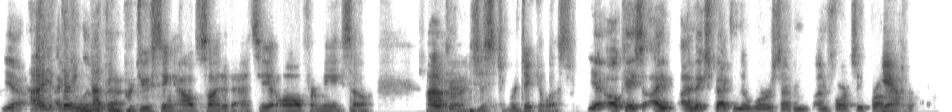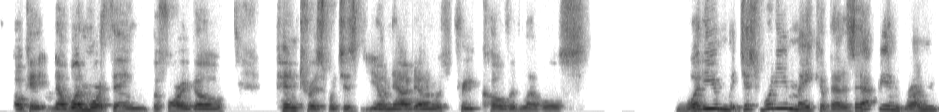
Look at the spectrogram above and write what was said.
Yeah. I, I there's can live with nothing producing outside of Etsy at all for me. So don't know, Okay. it's just ridiculous. Yeah. Okay. So I, I'm expecting the worst. I'm unfortunately probably. Yeah. correct. Okay. Now, one more thing before I go Pinterest, which is, you know, now down to its pre COVID levels. What do you just what do you make of that? Is that being run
